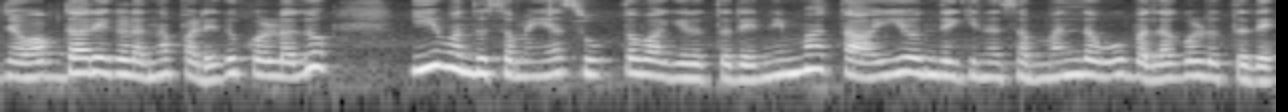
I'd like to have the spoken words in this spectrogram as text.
ಜವಾಬ್ದಾರಿಗಳನ್ನು ಪಡೆದುಕೊಳ್ಳಲು ಈ ಒಂದು ಸಮಯ ಸೂಕ್ತವಾಗಿರುತ್ತದೆ. ನಿಮ್ಮ ತಾಯಿಯೊಂದಿಗಿನ ಸಂಬಂಧವು ಬಲಗೊಳ್ಳುತ್ತದೆ.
